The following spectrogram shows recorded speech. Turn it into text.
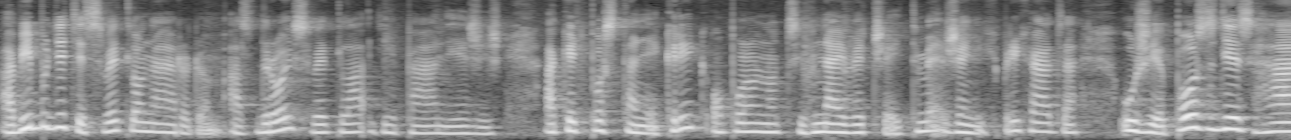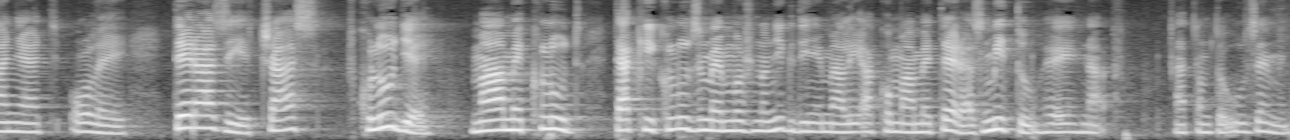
A vy budete svetlo národom a zdroj svetla je Pán Ježiš. A keď postane krik o polnoci v najväčšej tme, že nich prichádza, už je pozde zháňať olej. Teraz je čas v kľude. Máme kľud. Taký kľud sme možno nikdy nemali, ako máme teraz. My tu, hej, na, na tomto území,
